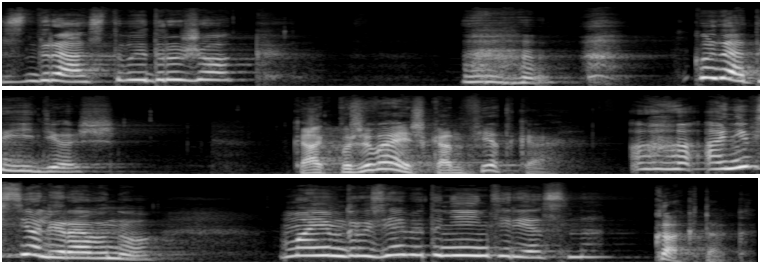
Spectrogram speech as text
Здравствуй, дружок. Куда ты идешь? Как поживаешь, конфетка? А, а не все ли равно? Моим друзьям это не интересно. Как так?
